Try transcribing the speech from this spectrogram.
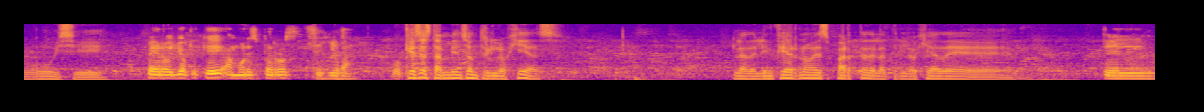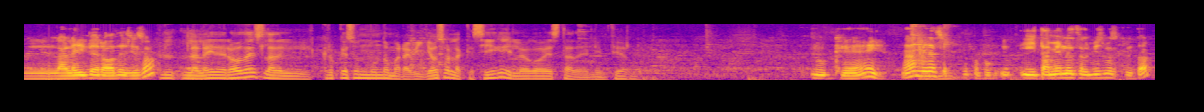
Uy, sí. Pero yo creo que Amores Perros se lleva. Que esas también son trilogías. La del infierno es parte de la trilogía de El- la ley de Herodes y eso. La ley de Herodes, la del creo que es un mundo maravilloso, la que sigue, y luego esta del infierno. Ok. Ah, mira, Y también es del mismo escritor.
